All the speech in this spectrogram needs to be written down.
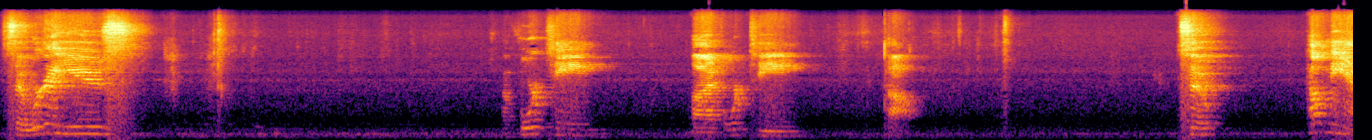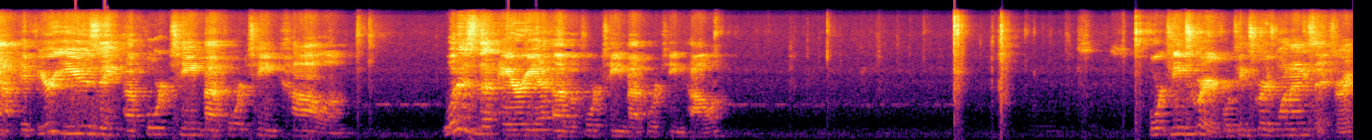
so we're gonna use a fourteen by fourteen column. So, help me out, if you're using a fourteen by fourteen column, what is the area of a fourteen by fourteen column? Fourteen squared, fourteen squared is one ninety-six, right?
